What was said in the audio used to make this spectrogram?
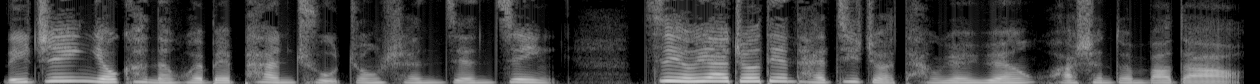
黎智英有可能会被判处终身监禁。自由亚洲电台记者唐媛媛华盛顿报道。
